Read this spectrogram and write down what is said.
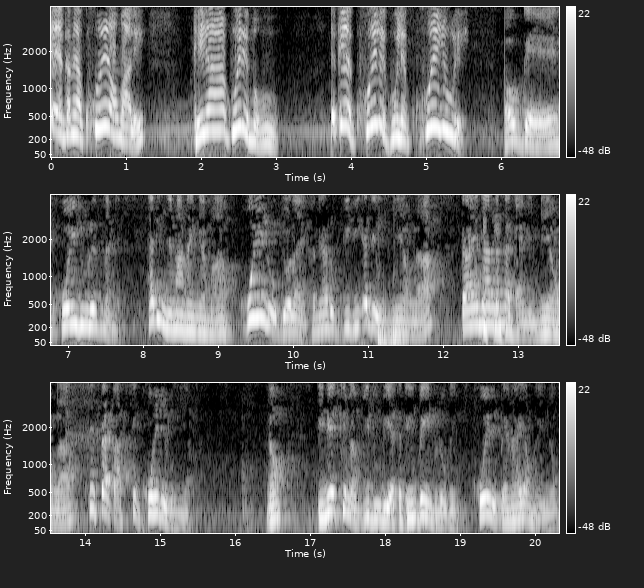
ကယ်ခင်ဗျခွေးတော်ပါလေဒီဟာခွေးတွေမဟုတ်ဘူးတကယ်ခွေးလေခွေးလေခွေးယူတွေဟုတ်တယ်ခွေးယူလည်းမှန်တယ်အဲ့ဒီမြန်မာနိုင်ငံမှာခွေးလို့ပြောလိုက်ရင်ခင်ဗျားတို့ PDF တွေကိုမြင်အောင်လားတိုင်းသားလက်နက်ကိုင်တွေမြင်အောင်လားစစ်တပ်ကစစ်ခွေးတွေကိုမြင်အောင်လားနော်ဒီနေ့ခေတ်မှာပြည်သူတွေကတည်င်းပေးရင်ဘယ်လိုပဲခွေးတွေဘယ်နာရောက်နေပြီနော်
